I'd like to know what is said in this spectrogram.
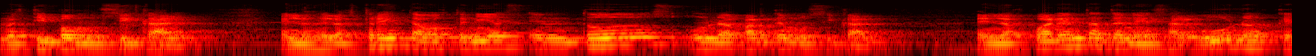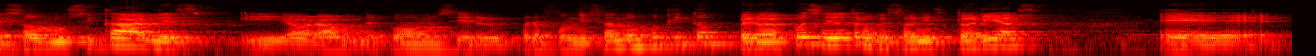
no es tipo musical. En los de los 30 vos tenías en todos una parte musical. En los 40 tenés algunos que son musicales y ahora después vamos a ir profundizando un poquito, pero después hay otros que son historias eh,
